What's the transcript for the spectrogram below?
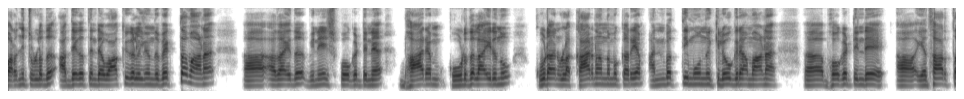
പറഞ്ഞിട്ടുള്ളത്. അദ്ദേഹത്തിന്റെ വാക്കുകളിൽ നിന്ന് വ്യക്തമാണ് അതായത് വിനേഷ് ഫോഗട്ടിന് ഭാരം കൂടുതലായിരുന്നു. കൂടാനുള്ള കാരണം നമുക്കറിയാം അൻപത്തി മൂന്ന് കിലോഗ്രാമാണ് ഭോഗട്ടിന്റെ യഥാർത്ഥ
